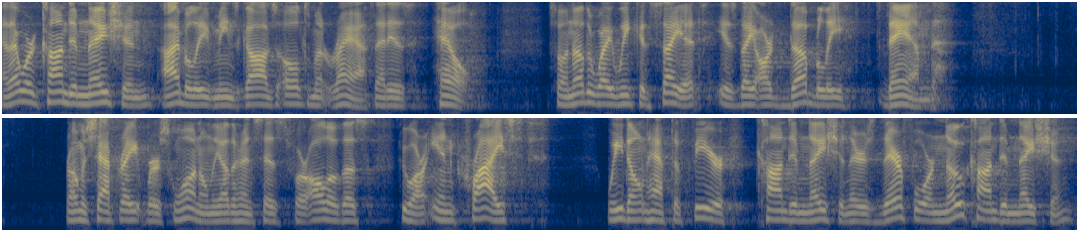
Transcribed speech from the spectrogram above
Now, that word condemnation, I believe, means God's ultimate wrath, that is, hell. So, another way we could say it is they are doubly damned. Romans chapter 8, verse 1, on the other hand, says, For all of us who are in Christ, we don't have to fear condemnation. There is therefore no condemnation,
